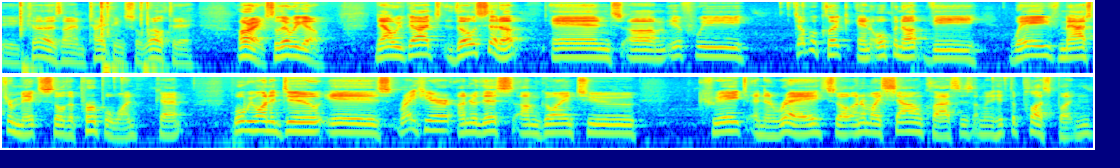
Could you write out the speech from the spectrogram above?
Because I am typing so well today. All right, so there we go. Now we've got those set up. And um, if we double click and open up the Wave Master Mix, so the purple one, okay, what we want to do is right here under this, I'm going to create an array. So under my sound classes, I'm going to hit the plus button.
